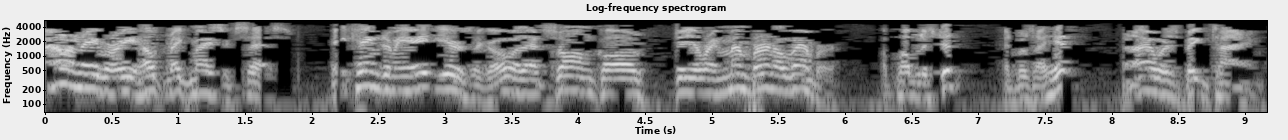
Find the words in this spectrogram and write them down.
Alan Avery helped make my success. He came to me eight years ago with that song called Do You Remember November? I published it. It was a hit, and I was big time.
